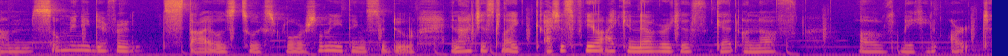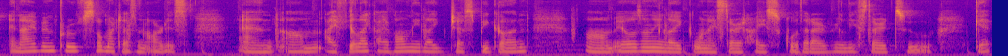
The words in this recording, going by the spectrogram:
um, so many different styles to explore so many things to do. And i just like i just feel i can never just get enough of making art. And i've improved so much as an artist. And um, i feel like i've only like just begun. Um, it was only like when i started high school that i really started to get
